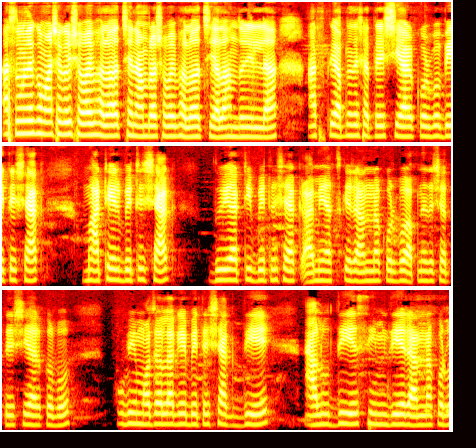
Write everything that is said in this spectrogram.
আসসালামু আলাইকুম আশা করি সবাই ভালো আছেন আমরা সবাই ভালো আছি আলহামদুলিল্লাহ। আজকে আপনাদের সাথে শেয়ার করব বেতে শাক মাঠের বেতে শাক দুই আটটি বেতে শাক আমি আজকে রান্না করব আপনাদের সাথে শেয়ার করব। খুবই মজা লাগে বেতে শাক দিয়ে আলু দিয়ে সিম দিয়ে রান্না করব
